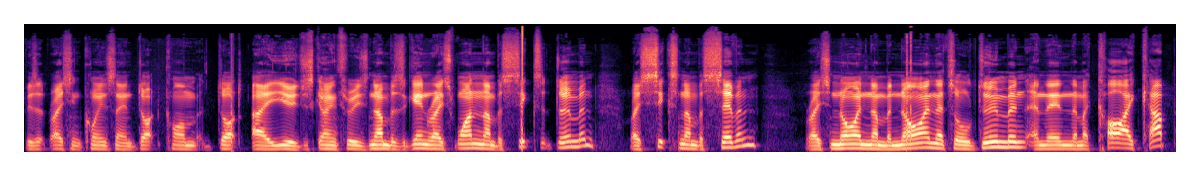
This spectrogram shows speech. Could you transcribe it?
Visit racingqueensland.com.au. Just going through his numbers again. Race one, number six at Doomben. Race six, number seven. Race nine, number nine. That's all Doomben. And then the Mackay Cup,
